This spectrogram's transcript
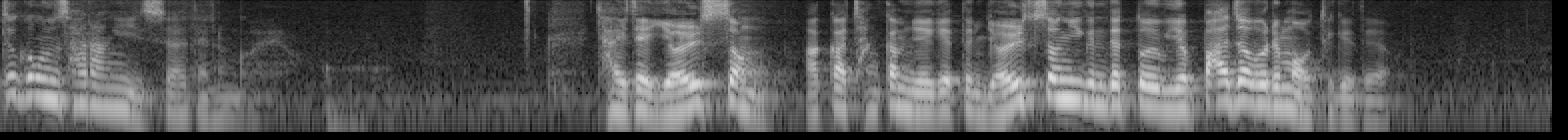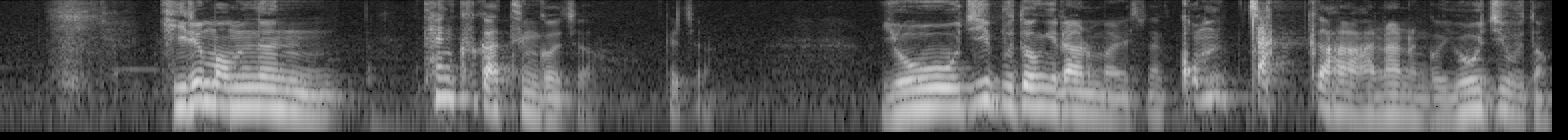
뜨거운 사랑이 있어야 되는 거예요. 자, 이제 열성. 아까 잠깐 얘기했던 열성이 근데 또 빠져버리면 어떻게 돼요? 기름 없는 탱크 같은 거죠. 그죠? 요지부동이라는 말이 있습니다. 꼼짝 안 하는 거 요지부동.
